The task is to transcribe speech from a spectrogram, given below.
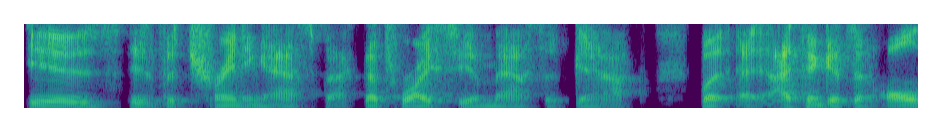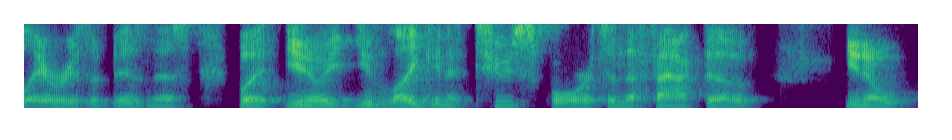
is is the training aspect. That's where I see a massive gap. But I think it's in all areas of business. But you know, you liken it to sports and the fact of, you know,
